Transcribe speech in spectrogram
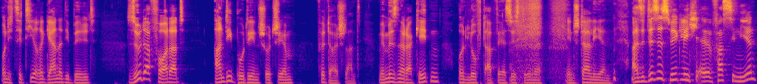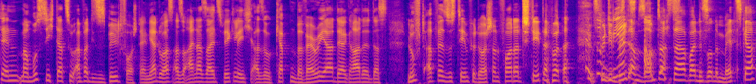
und ich zitiere gerne die Bild, Söder fordert Anti-Putin-Schutzschirm für Deutschland. wir müssen Raketen und Luftabwehrsysteme installieren. Also das ist wirklich äh, faszinierend, denn man muss sich dazu einfach dieses Bild vorstellen. Ja, du hast also einerseits wirklich also Captain Bavaria, der gerade das Luftabwehrsystem für Deutschland fordert, steht aber dann für die Bild am Sonntag da bei so einem Metzger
